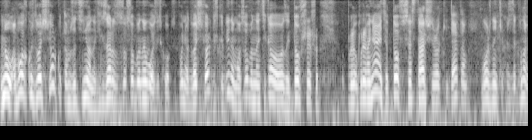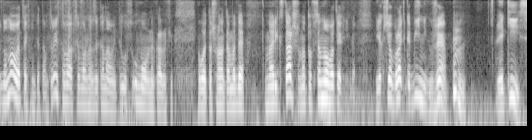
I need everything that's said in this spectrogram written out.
Ну, або якусь 24-ку там з оцінених, їх зараз особо не возять, хлопці. Поняв, 24-ки з кабінами особо не цікаво возити. То все, що при- приганяється, то все старші роки. Да? Там можна якихось зекономити. Ну, нова техніка, там 300 баксів можна зекономити, умовно кажучи. От, то що вона там іде на рік старше, ну то вся нова техніка. Якщо брати кабінник вже якийсь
